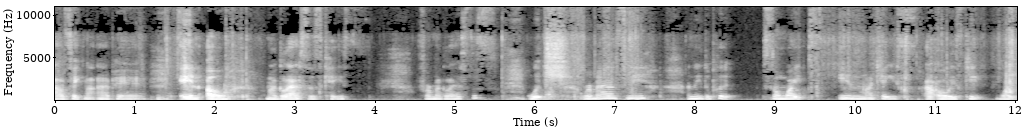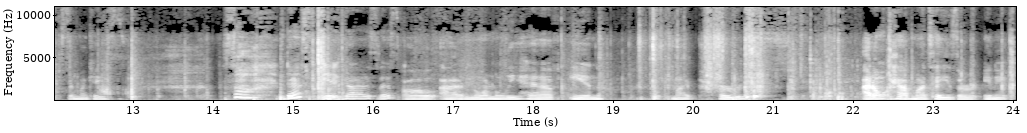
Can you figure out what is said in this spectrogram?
I'll take my iPad. And, oh, my glasses case for my glasses. Which reminds me, I need to put some wipes in my case. I always keep wipes in my case. So that's it, guys. That's all I normally have in my purse. I don't have my taser in it.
